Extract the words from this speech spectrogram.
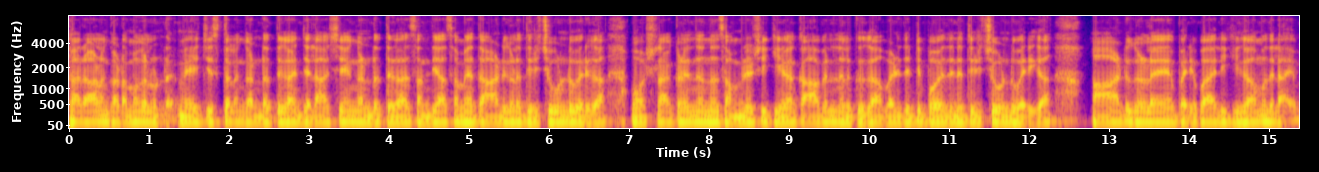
ധാരാളം കടമകളുണ്ട്. മേച്ചി സ്ഥലം കണ്ടെത്തുക ജലാശയം കണ്ടെത്തുക സന്ധ്യാസമയത്ത് ആടുകളെ തിരിച്ചു കൊണ്ടുവരിക മോഷ്ടാക്കളിൽ നിന്ന് സംരക്ഷിക്കുക കാവൽ നിൽക്കുക വഴിതെറ്റിപ്പോയതിനെ തിരിച്ചു കൊണ്ടുവരിക ആടുകളെ പരിപാലിക്കുക മുതലായവ.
